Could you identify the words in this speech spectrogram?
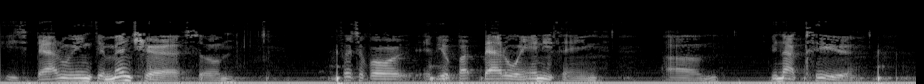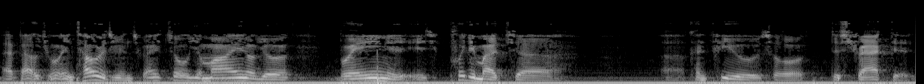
he's battling dementia. So, first of all, if you're battling anything, um, you're not clear about your intelligence, right? So your mind or your brain is pretty much uh, confused or distracted.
